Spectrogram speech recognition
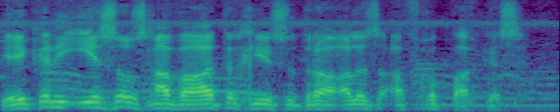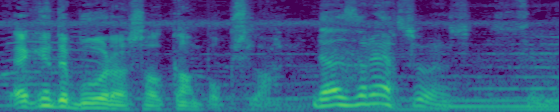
jy kan die esels gaan water gee sodra alles afgepak is. Ek en Deborah sal kamp opslaan. Dis reg soos. sê.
